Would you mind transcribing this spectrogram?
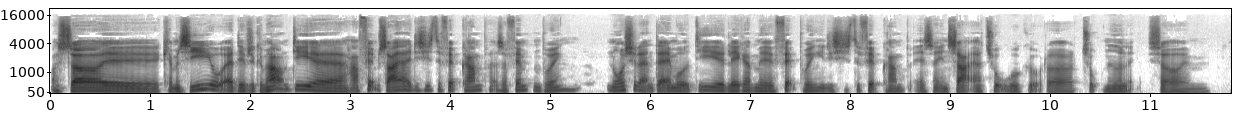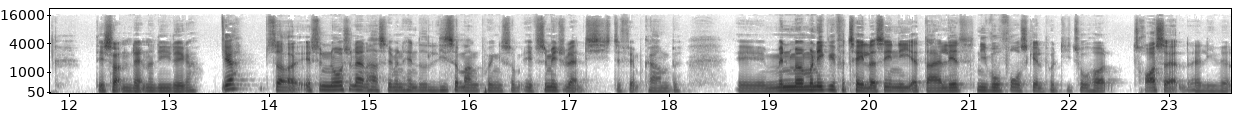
Og så øh, kan man sige jo, at FC København, de øh, har fem sejre i de sidste fem kampe, altså 15 point. Nordsjælland derimod, de øh, ligger med fem point i de sidste fem kampe, altså en sejr, to uafgjort og to nederlag. Så øh, det er sådan landet lige ligger. Ja, så FC Nordsjælland har simpelthen hentet lige så mange point som FC Midtjylland de sidste fem kampe. Øh, men må ikke vi fortælle os ind i, at der er lidt niveauforskel på de to hold, trods alt alligevel.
